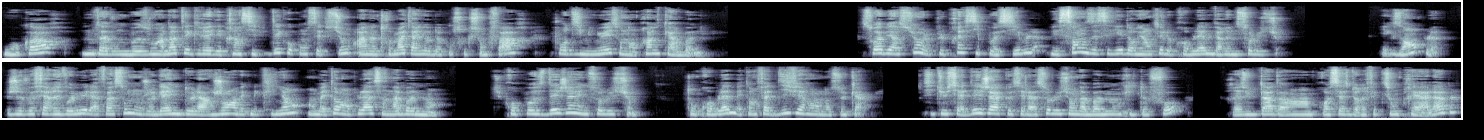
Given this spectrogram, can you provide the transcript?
Ou encore, nous avons besoin d'intégrer des principes d'éco-conception à notre matériau de construction phare pour diminuer son empreinte carbone. Sois bien sûr le plus précis possible, mais sans essayer d'orienter le problème vers une solution. Exemple, je veux faire évoluer la façon dont je gagne de l'argent avec mes clients en mettant en place un abonnement. Tu proposes déjà une solution. Ton problème est en fait différent dans ce cas. Si tu sais déjà que c'est la solution d'abonnement qu'il te faut, résultat d'un process de réflexion préalable,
